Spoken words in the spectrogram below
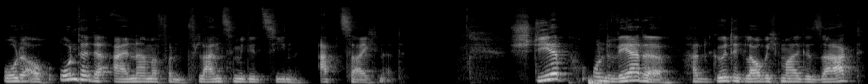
oder auch unter der Einnahme von Pflanzenmedizin abzeichnet. Stirb und werde, hat Goethe, glaube ich, mal gesagt.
